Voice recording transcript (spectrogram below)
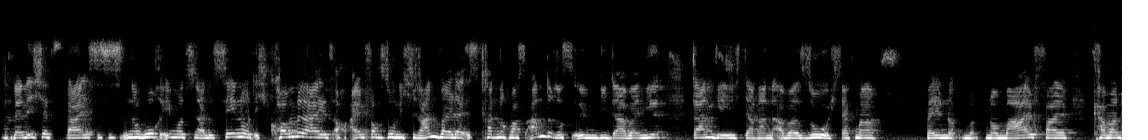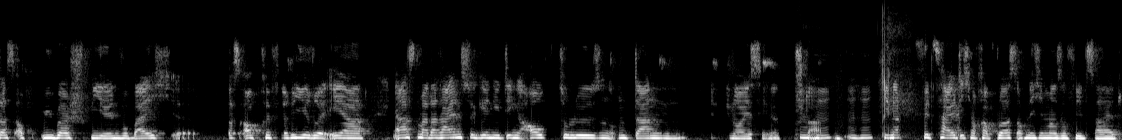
wenn ich jetzt weiß, es ist eine hochemotionale Szene und ich komme da jetzt auch einfach so nicht ran, weil da ist gerade noch was anderes irgendwie da bei mir, dann gehe ich daran. Aber so, ich sag mal, bei dem Normalfall kann man das auch überspielen, wobei ich äh, das auch präferiere, eher erstmal da reinzugehen, die Dinge aufzulösen und dann die neue Szene zu mhm, starten. Mhm, Je nach wie viel Zeit ich auch habe. Du hast auch nicht immer so viel Zeit.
